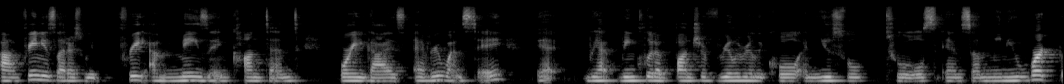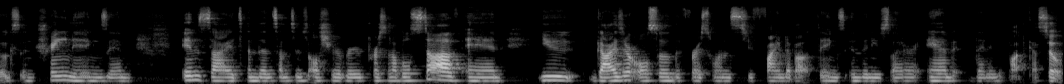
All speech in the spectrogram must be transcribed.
um, free newsletters with free, amazing content for you guys every Wednesday. It, we have we include a bunch of really really cool and useful tools and some mini workbooks and trainings and insights and then sometimes i'll share very personable stuff and you guys are also the first ones to find about things in the newsletter and then in the podcast. So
